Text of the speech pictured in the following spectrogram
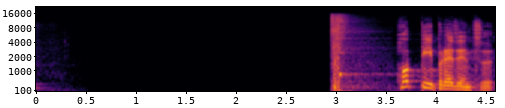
ホッピープレゼンツ。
